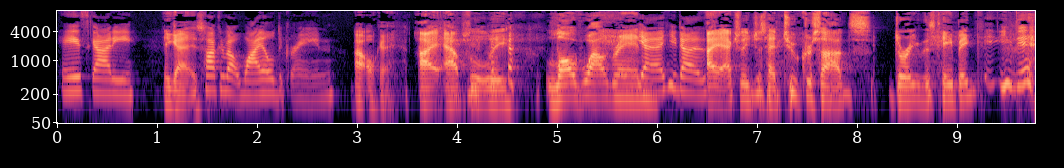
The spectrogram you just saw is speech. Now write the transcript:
Hey, Scotty, Hey guys. talking about wild grain. Uh, okay. I absolutely love wild grain. Yeah, he does. I actually just had two croissants during this taping. you did.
